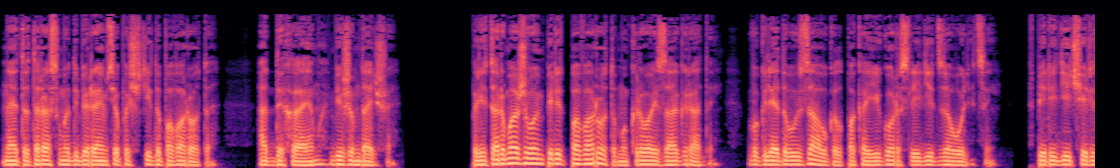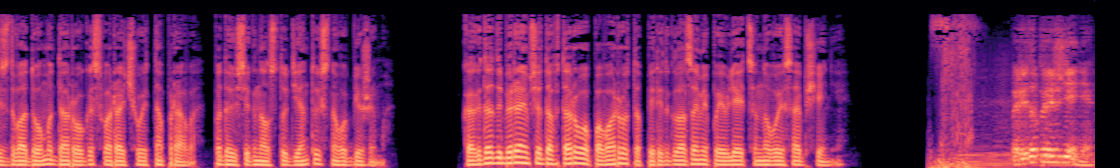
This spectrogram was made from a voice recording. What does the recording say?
На этот раз мы добираемся почти до поворота. Отдыхаем, бежим дальше. Притормаживаем перед поворотом, укрываясь за оградой. Выглядываю за угол, пока Егор следит за улицей. Впереди через два дома дорога сворачивает направо. Подаю сигнал студенту и снова бежим. Когда добираемся до второго поворота, перед глазами появляется новое сообщение. Предупреждение.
